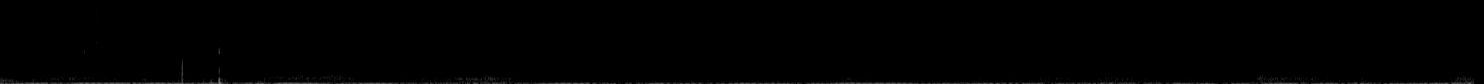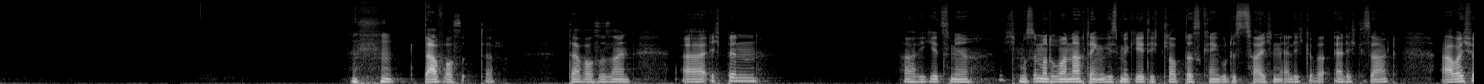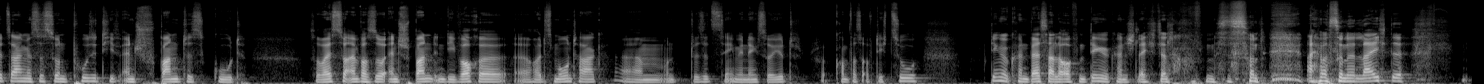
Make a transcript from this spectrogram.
darf, auch, darf, darf auch so sein. Äh, ich bin. Ah, wie geht's mir? Ich muss immer drüber nachdenken, wie es mir geht. Ich glaube, das ist kein gutes Zeichen, ehrlich, ehrlich gesagt. Aber ich würde sagen, es ist so ein positiv entspanntes Gut. So, weißt du, einfach so entspannt in die Woche. Äh, heute ist Montag ähm, und du sitzt hier irgendwie und denkst so, gut, kommt was auf dich zu. Dinge können besser laufen, Dinge können schlechter laufen. Das ist so ein, einfach so eine leichte,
